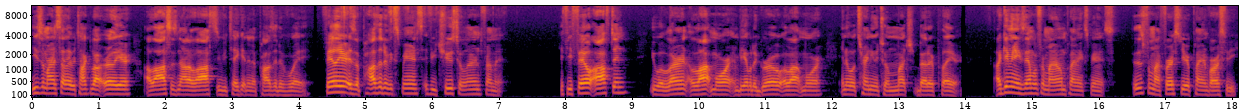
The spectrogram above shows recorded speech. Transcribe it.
Use the mindset that we talked about earlier. A loss is not a loss if you take it in a positive way. Failure is a positive experience if you choose to learn from it. If you fail often, you will learn a lot more and be able to grow a lot more, and it will turn you into a much better player. I'll give you an example from my own playing experience. This is from my first year playing varsity.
